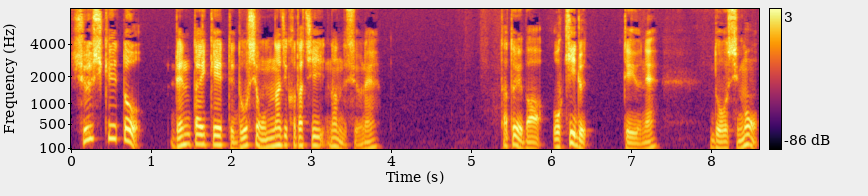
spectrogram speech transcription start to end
終止形と連帯形って動詞同じ形なんですよね。例えば、起きるっていうね、動詞も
